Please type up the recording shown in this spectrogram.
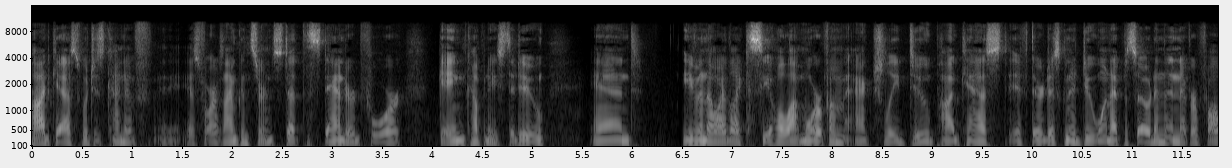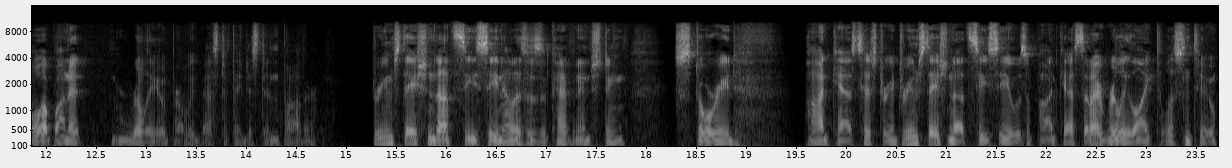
podcast, which is kind of, eh, as far as I'm concerned, set the standard for game companies to do. And even though I'd like to see a whole lot more of them actually do podcasts, if they're just going to do one episode and then never follow up on it, really, it would probably be best if they just didn't bother. DreamStation.cc. Now, this is kind of an interesting, storied podcast history. DreamStation.cc was a podcast that I really liked to listen to,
